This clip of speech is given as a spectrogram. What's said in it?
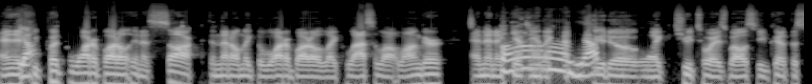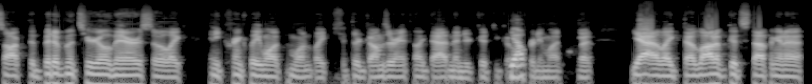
And if Yeah. you put the water bottle in a sock, then that'll make the water bottle like last a lot longer. And then it gives you like a that yep. pseudo like chew toy as well. So you've got the sock, the bit of material there. So like any crinkly won't, won't like hit their gums or anything like that. And then you're good to go Yep. pretty much. But yeah, like a lot of good stuff. I'm gonna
